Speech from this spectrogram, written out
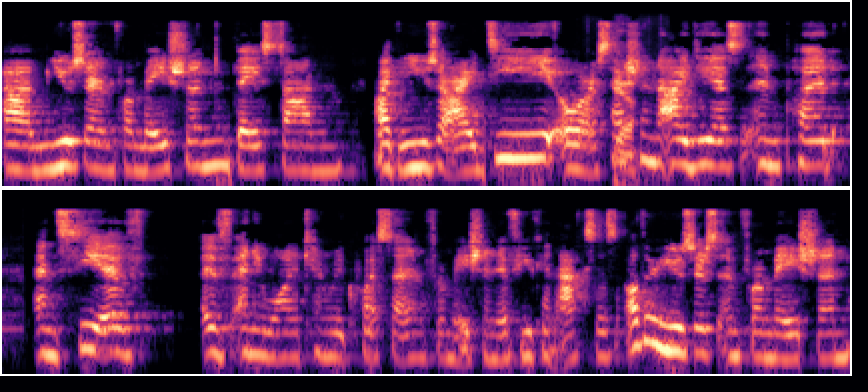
um, user information based on like a user ID or session yeah. ID as input and see if if anyone can request that information, if you can access other users' information.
